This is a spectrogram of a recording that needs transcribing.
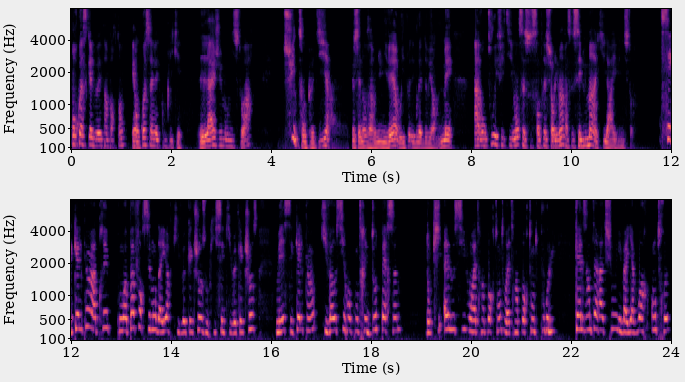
Pourquoi ce qu'elle veut être important? Et en quoi ça va être compliqué? Là, j'ai mon histoire. Ensuite, on peut dire que c'est dans un univers où il pleut des boulettes de viande. Mais avant tout, effectivement, c'est se centrer sur l'humain parce que c'est l'humain à qui il arrive une histoire. C'est quelqu'un après, pour moi pas forcément d'ailleurs qui veut quelque chose ou qui sait qui veut quelque chose, mais c'est quelqu'un qui va aussi rencontrer d'autres personnes, donc qui elles aussi vont être importantes, vont être importantes pour lui. Quelles interactions il va y avoir entre eux,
